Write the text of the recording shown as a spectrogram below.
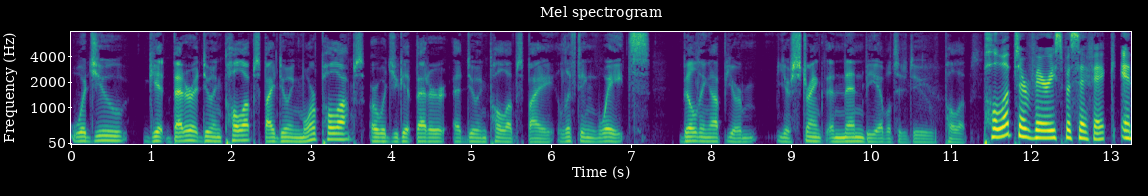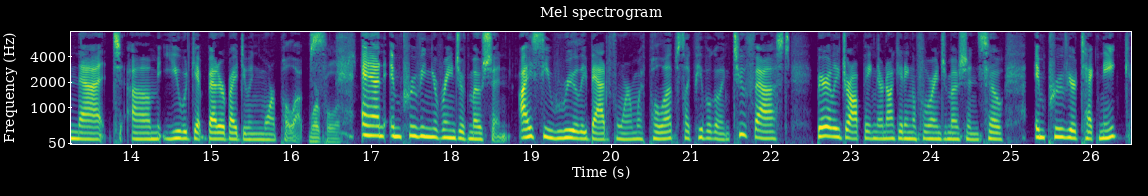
would you get better at doing pull-ups by doing more pull-ups or would you get better at doing pull-ups by lifting weights building up your your strength and then be able to do pull-ups Pull ups are very specific in that um, you would get better by doing more pull ups. more pull-ups And improving your range of motion. I see really bad form with pull ups, like people going too fast, barely dropping, they're not getting a full range of motion. So improve your technique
